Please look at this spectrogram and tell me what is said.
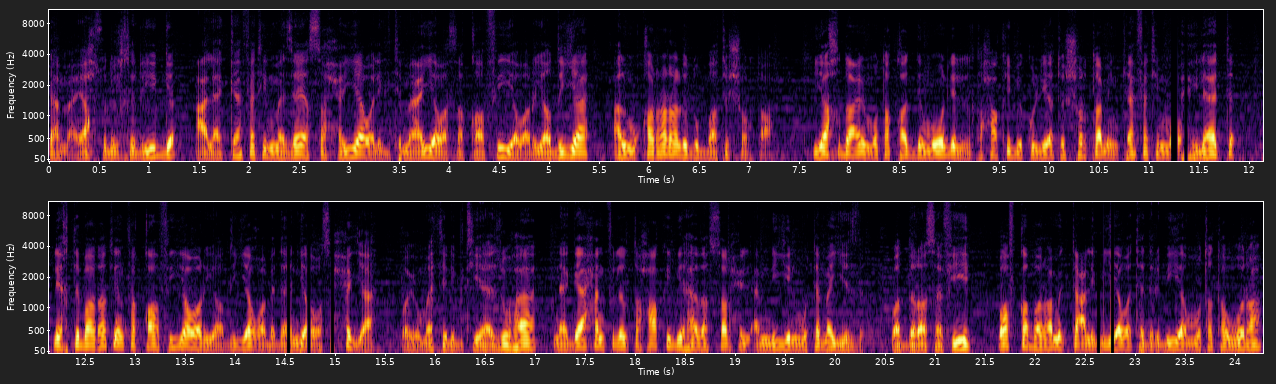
كما يحصل الخريج على كافة المزايا الصحية والاجتماعية والثقافية والرياضية المقررة لضباط الشرطة. يخضع المتقدمون للالتحاق بكلية الشرطة من كافة المؤهلات لاختبارات ثقافية ورياضية وبدنية وصحية ويمثل اجتيازها نجاحا في الالتحاق بهذا الصرح الأمني المتميز. والدراسة فيه وفق برامج تعليمية وتدريبية متطورة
